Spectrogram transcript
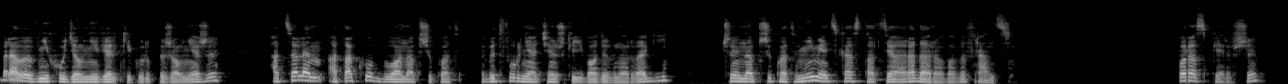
brały w nich udział niewielkie grupy żołnierzy, a celem ataku była na przykład wytwórnia ciężkiej wody w Norwegii czy na przykład niemiecka stacja radarowa we Francji. Po raz pierwszy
